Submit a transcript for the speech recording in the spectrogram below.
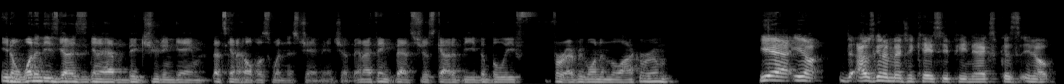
you know one of these guys is going to have a big shooting game that's going to help us win this championship. And I think that's just got to be the belief for everyone in the locker room. Yeah, you know, I was going to mention KCP next because you know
